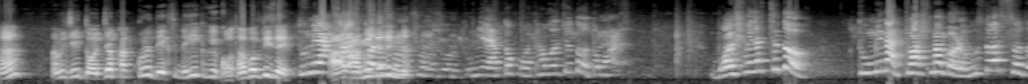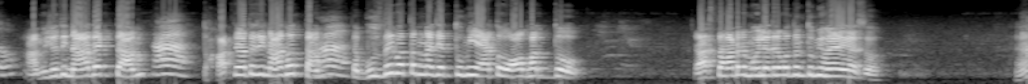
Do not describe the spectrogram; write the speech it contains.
হ্যাঁ? আমি যে দরজা ফাঁক করে দেখছি দেখি কি কথা বলতিছে। আর আমি যদি তুমি এত কথা বলছো তো তোমার বয়স হয়ে যাচ্ছে তো তুমি না চশমা পড়ো বুঝতে পারছ তো? আমি যদি না দেখতাম হ্যাঁ। হাতে হাতে যদি না ধরতাম হ্যাঁ। তা বুঝতেই পারতাম না যে তুমি এত অভদ্র। রাস্তাঘাটের মহিলাদের মতন তুমি হয়ে গেছো। হ্যাঁ?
